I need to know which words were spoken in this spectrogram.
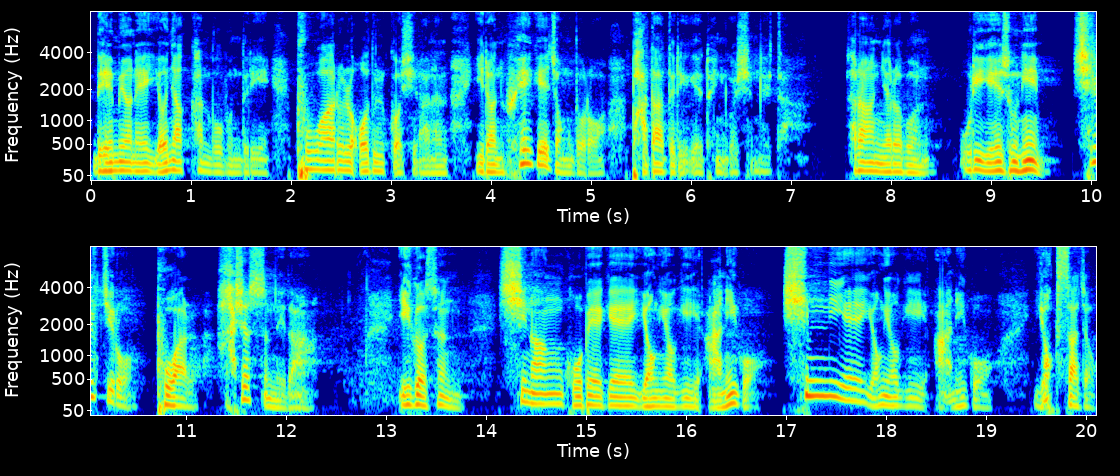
내면의 연약한 부분들이 부활을 얻을 것이라는 이런 회개 정도로 받아들이게 된 것입니다. 사랑하는 여러분, 우리 예수님 실제로 부활하셨습니다. 이것은 신앙 고백의 영역이 아니고 심리의 영역이 아니고 역사적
